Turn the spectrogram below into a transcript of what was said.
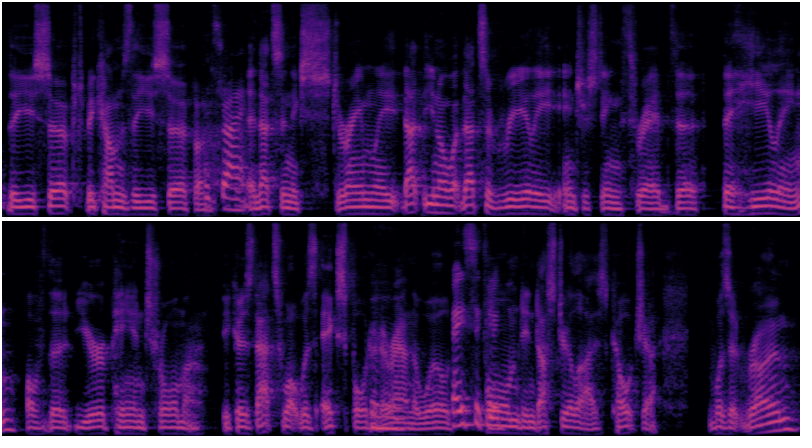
the usurped becomes the usurper. That's right. And that's an extremely that you know what that's a really interesting thread the the healing of the European trauma because that's what was exported mm-hmm. around the world. Basically formed industrialized culture. Was it Rome?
